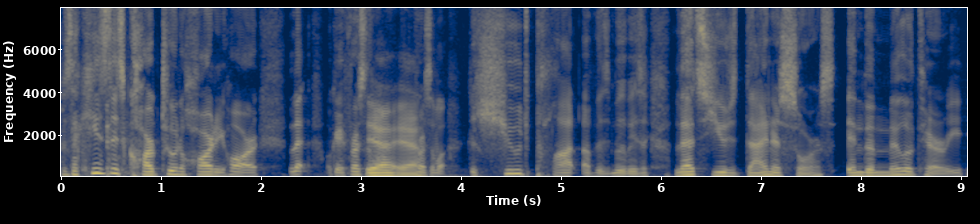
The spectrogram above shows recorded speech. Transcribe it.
But it's like he's this cartoon hardy hard. Let okay, first of Yeah, all, yeah. first of all, the huge plot of this movie is like, let's use dinosaurs in the military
